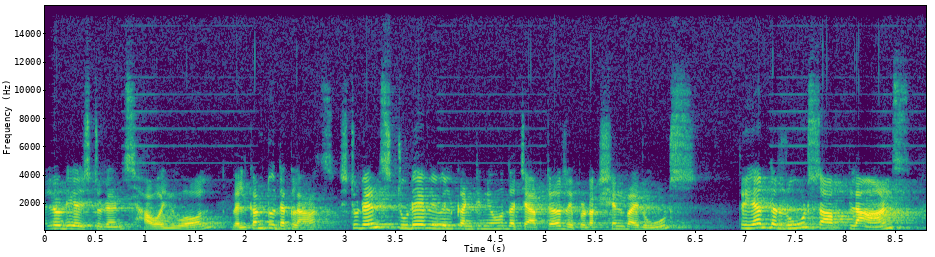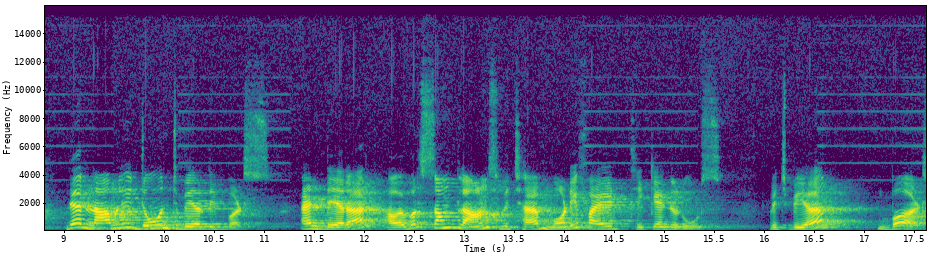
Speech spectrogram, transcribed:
Hello dear students, how are you all? Welcome to the class. Students, today we will continue the chapter reproduction by roots. So here the roots of plants, they normally don't bear the buds and there are however some plants which have modified thickened roots which bear buds.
